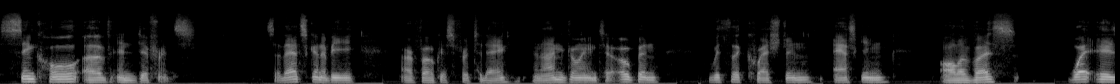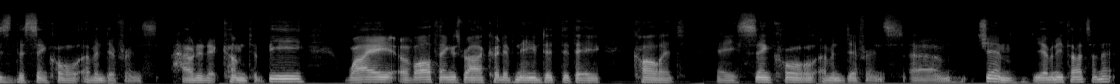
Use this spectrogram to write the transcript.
sinkhole of indifference. So that's going to be our focus for today. And I'm going to open with the question asking all of us what is the sinkhole of indifference? How did it come to be? Why, of all things, Ra could have named it, did they call it a sinkhole of indifference? Um, Jim, do you have any thoughts on that?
